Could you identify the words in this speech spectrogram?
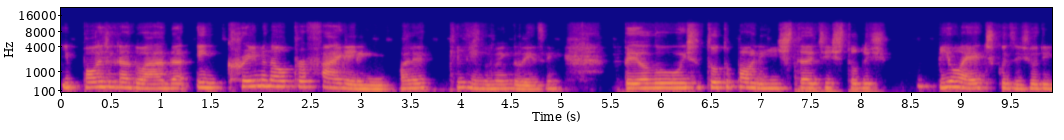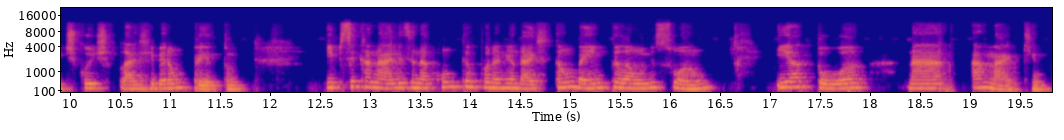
e pós-graduada em Criminal Profiling. Olha que lindo meu inglês, hein? Pelo Instituto Paulista de Estudos Bioéticos e Jurídicos lá de Ribeirão Preto. E psicanálise na contemporaneidade também pela Uniswan e atua na AMAC.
